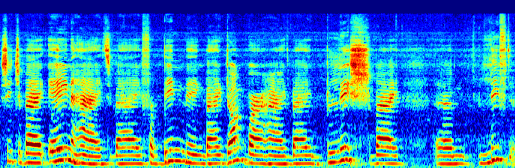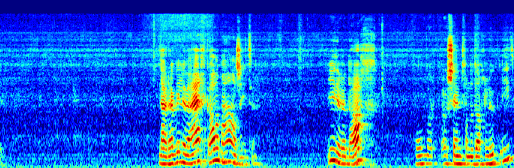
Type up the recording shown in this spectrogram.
zit je bij eenheid, bij verbinding, bij dankbaarheid, bij bliss, bij ehm, liefde. Nou, daar willen we eigenlijk allemaal zitten. Iedere dag. 100% van de dag lukt niet.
